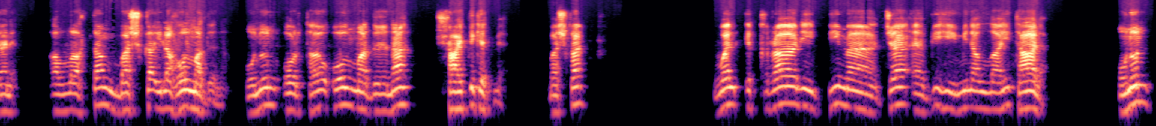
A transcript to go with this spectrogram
Yani Allah'tan başka ilah olmadığını, onun ortağı olmadığına şahitlik etme. Başka? vel ikrari bima ca'e bihi minallahi teala. Onun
